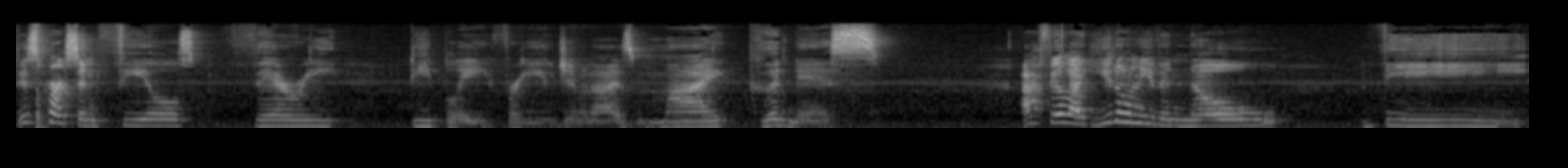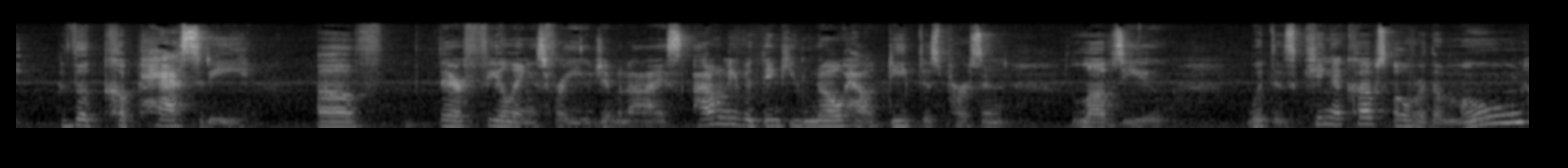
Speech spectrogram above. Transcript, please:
This person feels very deeply for you, Geminis. My goodness. I feel like you don't even know the the capacity of their feelings for you, Geminis. I don't even think you know how deep this person loves you. With this King of Cups over the moon,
